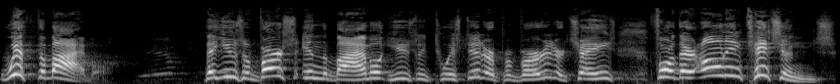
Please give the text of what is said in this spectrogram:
with the Bible. They use a verse in the Bible, usually twisted or perverted or changed, for their own intentions.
